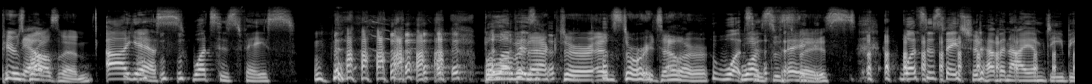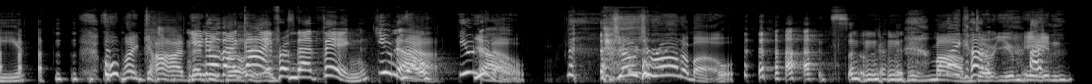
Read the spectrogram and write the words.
Pierce Yep. Brosnan. ah yes, what's his face? Beloved his- actor and storyteller. What's his face? What's his face should have an IMDb. oh my God. You know that guy from that thing. You know. Yeah, You know. Joe Geronimo. So good. Mom, God. don't you mean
